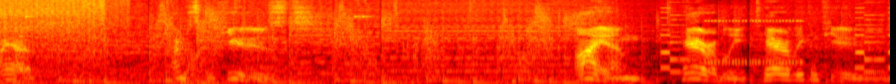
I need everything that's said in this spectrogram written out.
I have I'm just confused. I am terribly, terribly confused.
